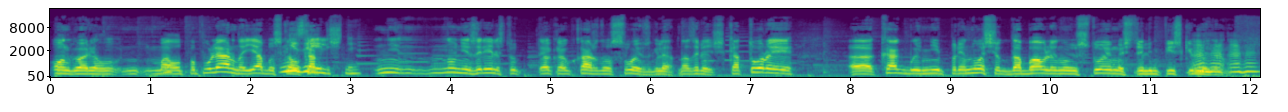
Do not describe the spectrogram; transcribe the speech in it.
он говорил, мало популярны, я бы сказал, как- Незрелищные. не- ну, не зрелисть, тут так, у каждого свой взгляд на зрелище, которые как бы не приносят добавленную стоимость Олимпийским Мгм, играм. мгм.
